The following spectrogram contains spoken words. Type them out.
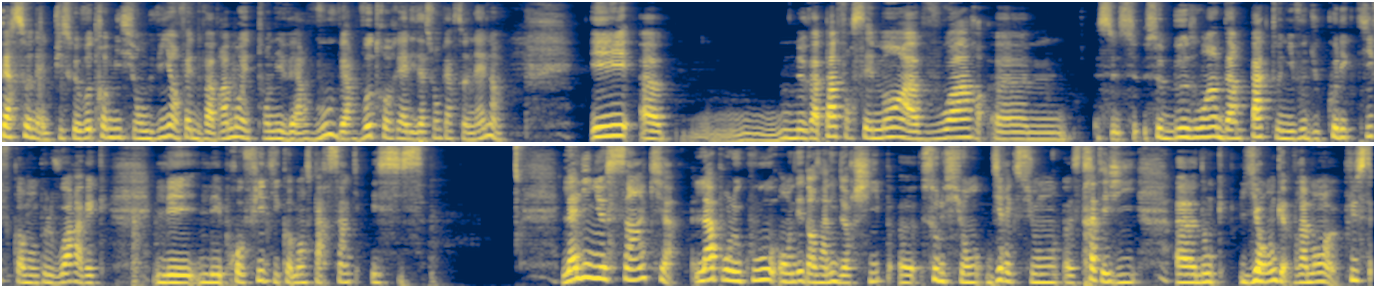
personnelle, puisque votre mission de vie, en fait, va vraiment être tournée vers vous, vers votre réalisation personnelle, et ne va pas forcément avoir ce, besoin d'impact au niveau du collectif, comme on peut le voir avec les, profils qui commencent par 5 et 6. La ligne 5, là pour le coup, on est dans un leadership, euh, solution, direction, euh, stratégie. Euh, donc yang, vraiment plus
